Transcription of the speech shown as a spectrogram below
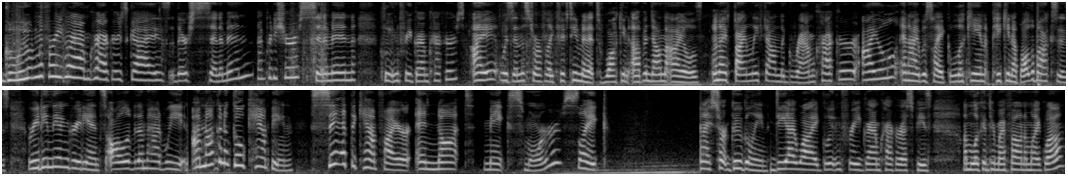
Gluten-free graham crackers, guys. They're cinnamon, I'm pretty sure. Cinnamon gluten-free graham crackers. I was in the store for like 15 minutes walking up and down the aisles and I finally found the graham cracker aisle and I was like looking, picking up all the boxes, reading the ingredients. All of them had wheat. I'm not gonna go camping sit at the campfire and not make s'mores? Like, and I start Googling DIY gluten-free graham cracker recipes. I'm looking through my phone. I'm like, well,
